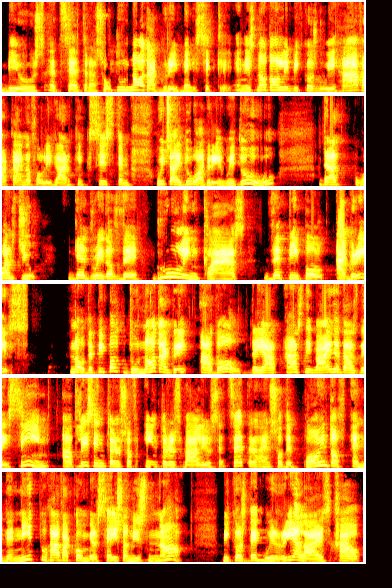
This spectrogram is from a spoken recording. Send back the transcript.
views, etc. So do not agree basically. And it's not only because we have a kind of oligarchic system, which I do agree we do, that once you get rid of the ruling class, the people agrees. No, the people do not agree at all. They are as divided as they seem, at least in terms of interest, values, etc. And so the point of and the need to have a conversation is not because then we realize how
